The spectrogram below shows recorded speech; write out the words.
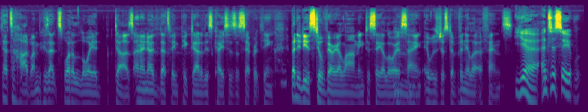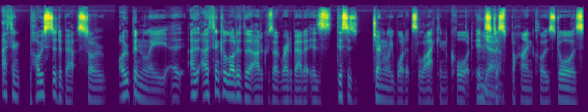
that's a hard one because that's what a lawyer does, and I know that that's been picked out of this case as a separate thing, but it is still very alarming to see a lawyer mm. saying it was just a vanilla offence. Yeah, and to see it, I think, posted about so openly. uh, I, I think a lot of the articles I've read about it is this is generally what it's like in court. It's Yeah. just behind closed doors.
